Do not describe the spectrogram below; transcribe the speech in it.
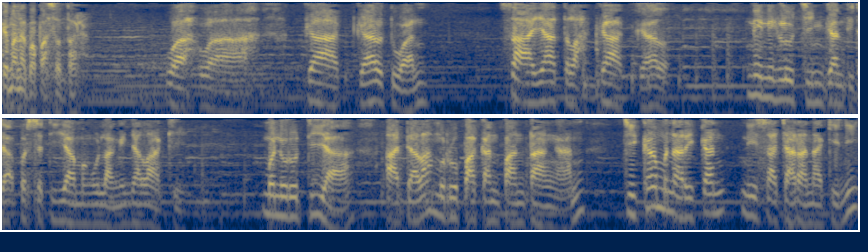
Bagaimana Bapak Sontor? Wah, wah, gagal Tuan. Saya telah gagal. Ninih Lucinggan tidak bersedia mengulanginya lagi. Menurut dia, adalah merupakan pantangan jika menarikan Nisa Carana Gini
